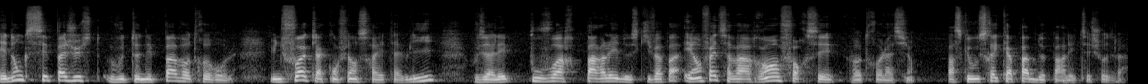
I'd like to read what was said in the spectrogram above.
Et donc, c'est pas juste. Vous tenez pas votre rôle. Une fois que la confiance sera établie, vous allez pouvoir parler de ce qui ne va pas. Et en fait, ça va renforcer votre relation. Parce que vous serez capable de parler de ces choses-là.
